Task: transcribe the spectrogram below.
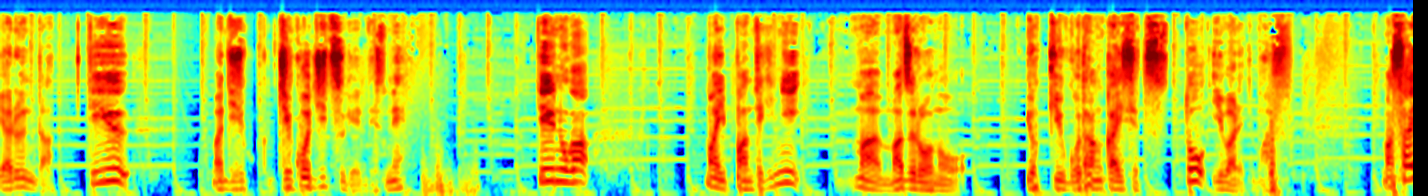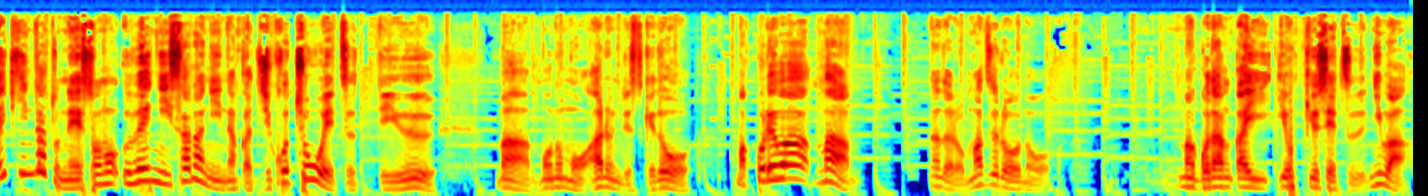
やるんだっていう、まあ、自己実現ですね。っていうのが、まあ、一般的に、まあ、マズローの欲求5段階説と言われてます。まあ、最近だとねその上にさらになんか自己超越っていう、まあ、ものもあるんですけど、まあ、これはまあなんだろうマズローのまあ、5段階欲求説には、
